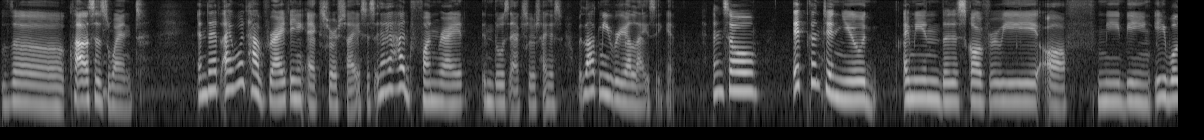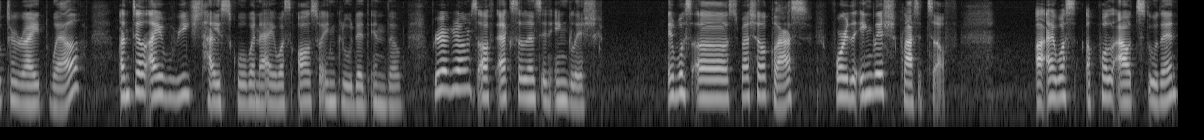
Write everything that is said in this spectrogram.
the classes went. And then I would have writing exercises and I had fun right in those exercises without me realizing it. And so it continued, I mean the discovery of me being able to write well until I reached high school when I was also included in the programs of excellence in English it was a special class for the English class itself. Uh, I was a pull-out student.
